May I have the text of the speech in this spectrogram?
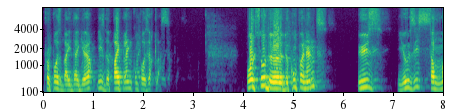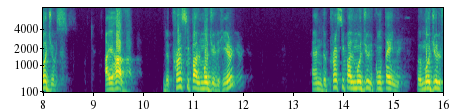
proposed by Dagger is the pipeline composer class. Also, the, the component is uses some modules. I have the principal module here, and the principal module contains a module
